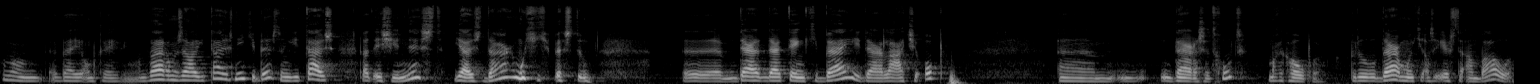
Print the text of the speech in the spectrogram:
Gewoon bij je omgeving. Want waarom zou je thuis niet je best doen? Je thuis, dat is je nest. Juist daar moet je je best doen. Uh, daar, daar denk je bij, daar laat je op. Uh, daar is het goed, mag ik hopen. Ik bedoel, daar moet je als eerste aan bouwen.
